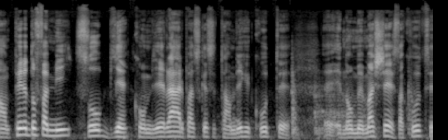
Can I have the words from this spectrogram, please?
en période de famille son bien, combien rare, parce que c'est un bien qui coûte énormément cher, ça coûte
